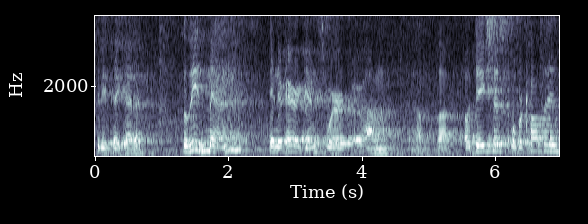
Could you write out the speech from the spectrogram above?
to be pig-headed. So these men, in their arrogance, were um, uh, audacious, overconfident,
